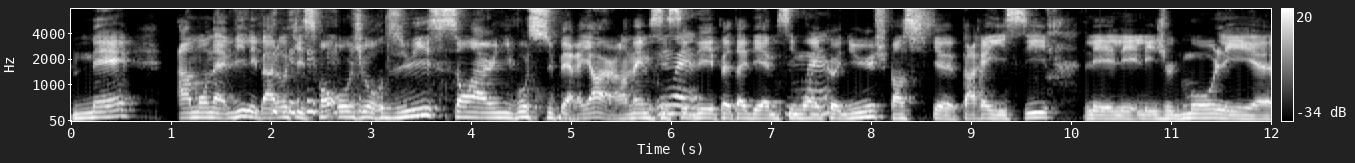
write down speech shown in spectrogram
Mais, à mon avis, les battles qui se font aujourd'hui sont à un niveau supérieur, hein, même si Ouais. c'est des, peut-être des MC moins connus. Je pense que, pareil ici, les, les, les jeux de mots, les, euh,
